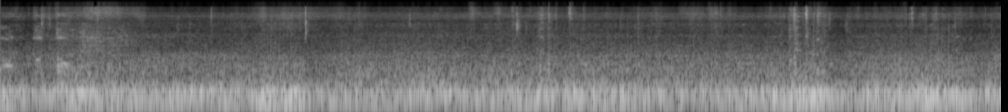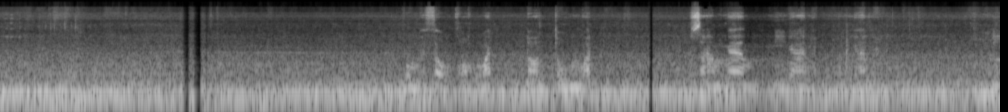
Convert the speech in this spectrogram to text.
วานดันตุ้ม ผมไปส่งของวัดดอนตูมวัด สามง่ามมีงานครับงานมี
